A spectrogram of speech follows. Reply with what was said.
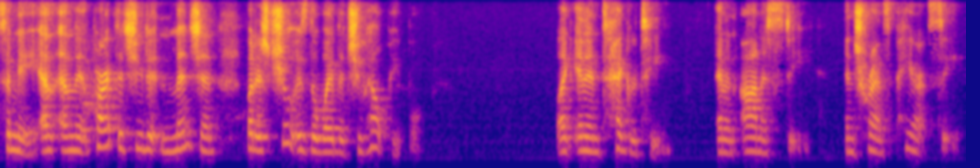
to me. And and the part that you didn't mention, but it's true, is the way that you help people. Like in integrity and in honesty and transparency.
